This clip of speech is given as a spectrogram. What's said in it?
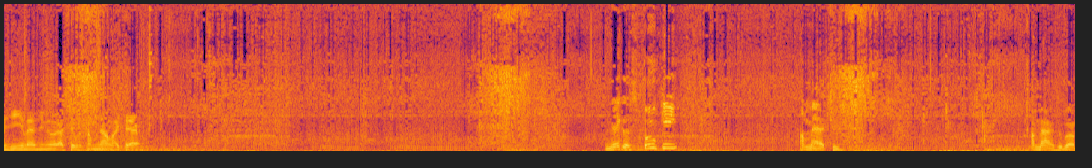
Cause you ain't let me know that shit was coming down like that. Nigga, spooky. I'm mad at you. I'm mad at you, bro.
